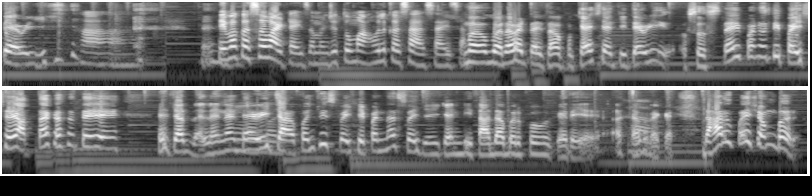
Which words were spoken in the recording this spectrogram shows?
त्यावेळी हा हा हा. तेव्हा कसं वाटायचं म्हणजे तो माहोल कसा असायचा मग बरं वाटायचं कॅश याची त्यावेळी स्वस्तही पण होती पैसे आता कसं ते ह्याच्यात झालंय ना हम्म, त्यावेळी. चार पंचवीस पैसे पन्नास पैसे कॅन्डी साधा बर्फ वगैरे अशा हा. प्रकारे दहा रुपये शंभर हा.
